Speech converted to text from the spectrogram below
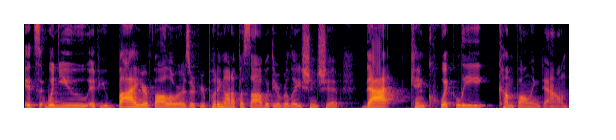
it's when you if you buy your followers or if you're putting on a facade with your relationship, that can quickly come falling down.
